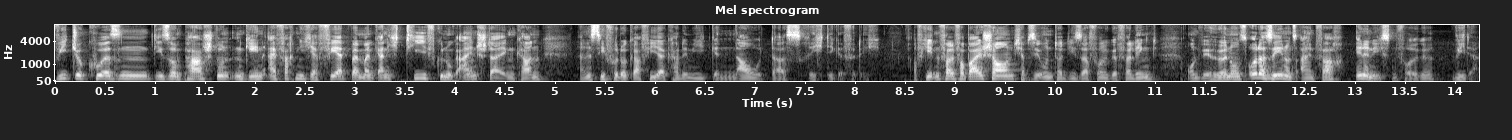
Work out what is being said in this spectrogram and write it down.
Videokursen, die so ein paar Stunden gehen, einfach nicht erfährt, weil man gar nicht tief genug einsteigen kann. Dann ist die Fotografieakademie genau das Richtige für dich. Auf jeden Fall vorbeischauen, ich habe sie unter dieser Folge verlinkt und wir hören uns oder sehen uns einfach in der nächsten Folge wieder.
